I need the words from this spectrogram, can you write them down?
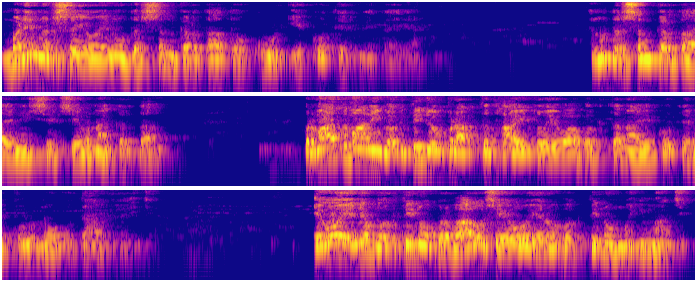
બણે નરસયો એનું દર્શન કરતા તો કુળ એકોતેર એનું દર્શન કરતા, એની સેવના કરતા. પરમાત્માની ભક્તિ જો પ્રાપ્ત થાય તો એવા ભક્તના એકોતેર કુળનો ઉદ્ધાર થાય છે. એવો એનો ભક્તિનો પ્રભાવ છે, એવો એનો ભક્તિનો મહિમા છે.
